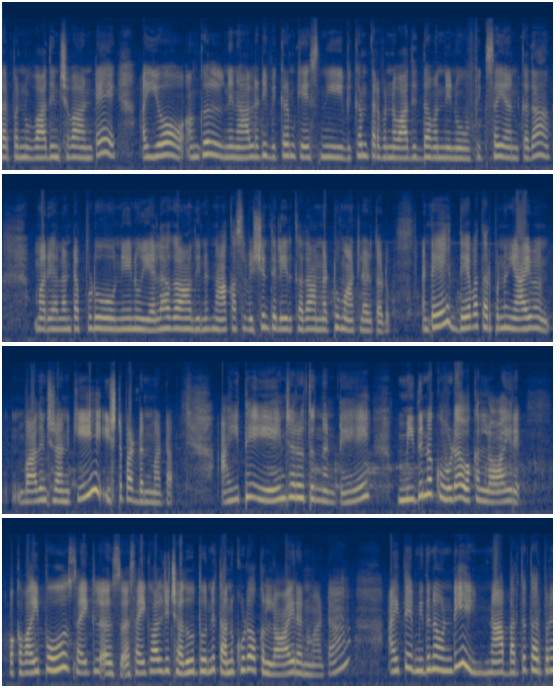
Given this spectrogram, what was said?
తరపున నువ్వు వాదించవా? అంటే అయ్యో అంకుల్ నేను ఆల్రెడీ విక్రమ్ కేసుని విక్రమ్ తరపున వాదిద్దామని నేను ఫిక్స్ అయ్యాను కదా. మరి అలాంటప్పుడు నేను ఎలాగా దీని నాకు అసలు విషయం తెలియదు కదా అన్నట్టు మాట్లాడతాడు. అంటే దేవ తరపున న్యాయం వాదించడానికి ఇష్టపడ్డనమాట. అయితే ఏం జరుగుతుందంటే మిథున కూడా ఒక లాయరే. ఒకవైపు సైక్ సైకాలజీ చదువుతూనే తను కూడా ఒక లాయర్ అనమాట అయితే మిథున ఉండి నా భర్త తరపున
